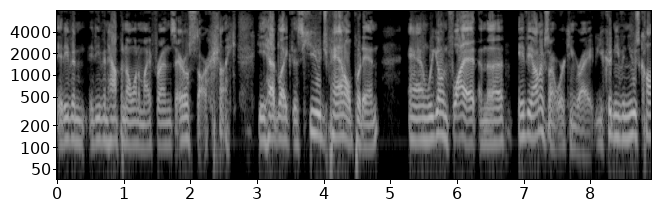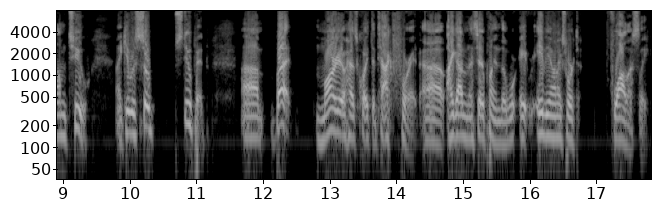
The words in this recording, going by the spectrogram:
it even it even happened on one of my friends aerostar like he had like this huge panel put in and we go and fly it and the avionics aren't working right. You couldn't even use COM 2. Like it was so stupid. Um, but Mario has quite the tack for it. Uh, I got on this airplane, the avionics worked flawlessly.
